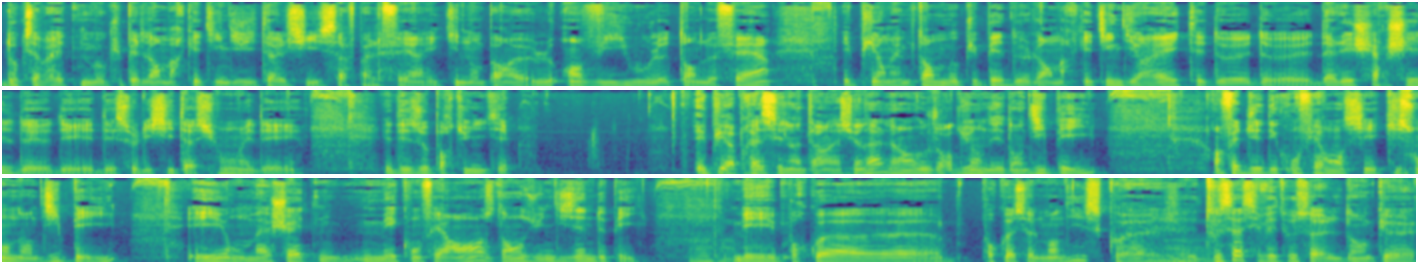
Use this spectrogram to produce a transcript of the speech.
Donc ça va être m'occuper de leur marketing digital s'ils savent pas le faire et qu'ils n'ont pas envie ou le temps de le faire. Et puis en même temps m'occuper de leur marketing direct et d'aller de, chercher des, des, des, sollicitations et des, et des opportunités. Et puis après, c'est l'international. Hein. Aujourd'hui, on est dans 10 pays. En fait, j'ai des conférenciers qui sont dans 10 pays et on m'achète mes conférences dans une dizaine de pays. Mmh. Mais pourquoi, euh, pourquoi seulement 10 quoi? Mmh. Tout ça, c'est fait tout seul. Donc, euh,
